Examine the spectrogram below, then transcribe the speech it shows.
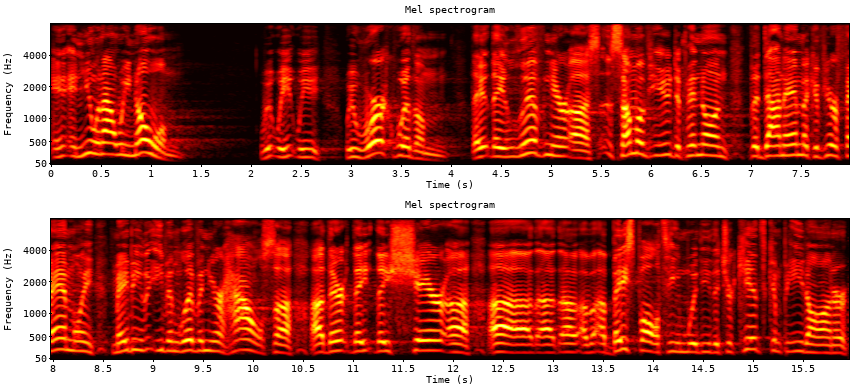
And, and you and I, we know them. We, we, we, we work with them. They, they live near us. Some of you, depending on the dynamic of your family, maybe even live in your house. Uh, uh, they, they share a, a, a, a, baseball team with you that your kids compete on, or,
